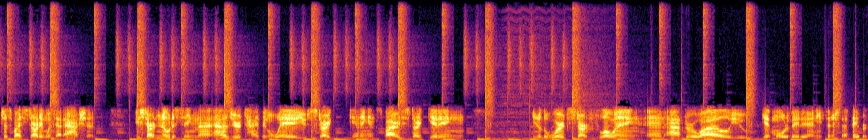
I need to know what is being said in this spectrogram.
just by starting with that action, you start noticing that as you're typing away, you start getting inspired. You start getting, you know, the words start flowing, and after a while, you get motivated and you finish that paper.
